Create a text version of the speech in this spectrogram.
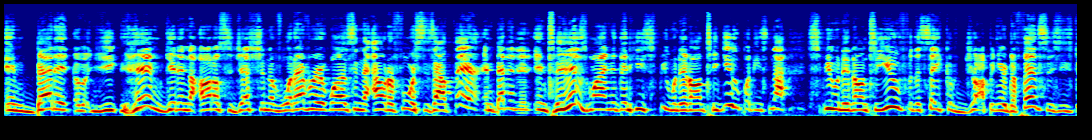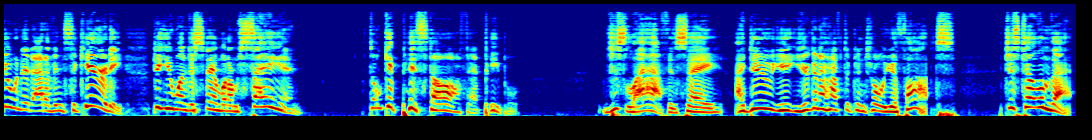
embedded uh, him getting the auto suggestion of whatever it was in the outer forces out there, embedded it into his mind, and then he's spewing it onto you. But he's not spewing it onto you for the sake of dropping your defenses. He's doing it out of insecurity. Do you understand what I'm saying? Don't get pissed off at people. Just laugh and say, "I do." You're gonna have to control your thoughts. Just tell them that.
